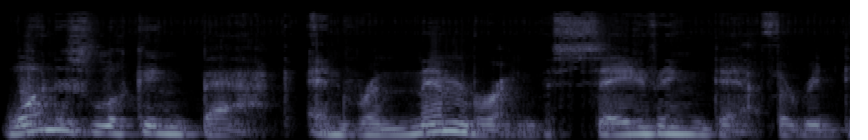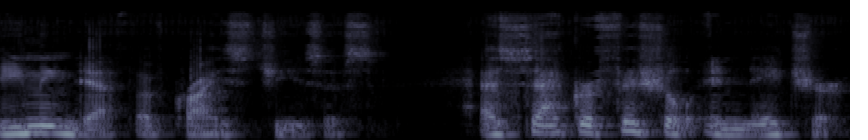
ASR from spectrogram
One is looking back and remembering the saving death, the redeeming death of Christ Jesus as sacrificial in nature,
